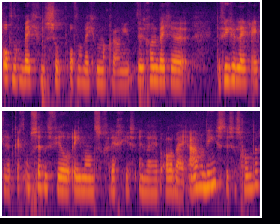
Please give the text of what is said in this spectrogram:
Of nog een beetje van de soep. Of nog een beetje van macaroni. Het is gewoon een beetje de vriezer leeg eten. Heb ik echt ontzettend veel eenmans gerechtjes. En wij hebben allebei avonddienst. Dus dat is handig.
